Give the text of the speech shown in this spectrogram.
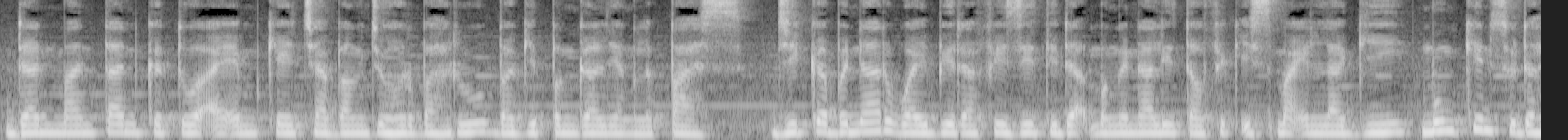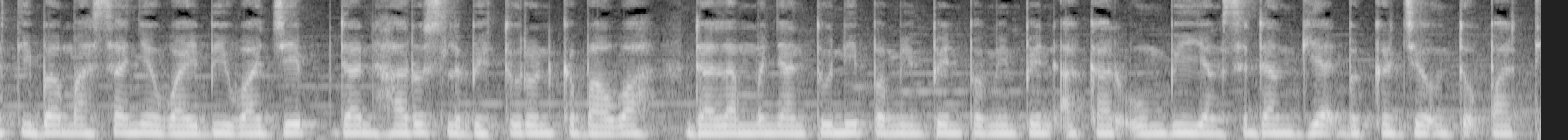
dan mantan Ketua IMK Cabang Johor Bahru bagi penggal yang lepas. Jika benar YB Rafizi tidak mengenali Taufik Ismail lagi, mungkin sudah tiba masanya YB wajib dan harus lebih turun ke bawah dalam menyantuni pemimpin-pemimpin akar umbi yang sedang giat bekerja untuk parti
